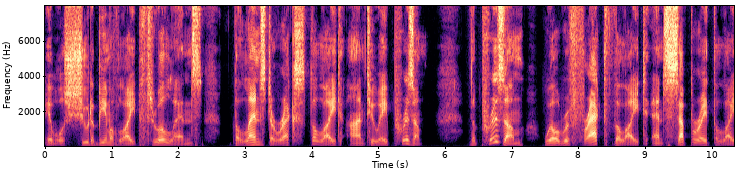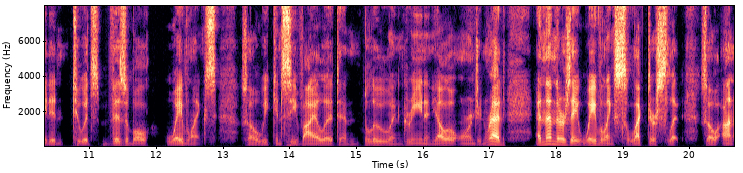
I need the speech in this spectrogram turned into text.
It will shoot a beam of light through a lens. The lens directs the light onto a prism. The prism will refract the light and separate the light into its visible wavelengths. So we can see violet and blue and green and yellow, orange and red. And then there's a wavelength selector slit. So on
